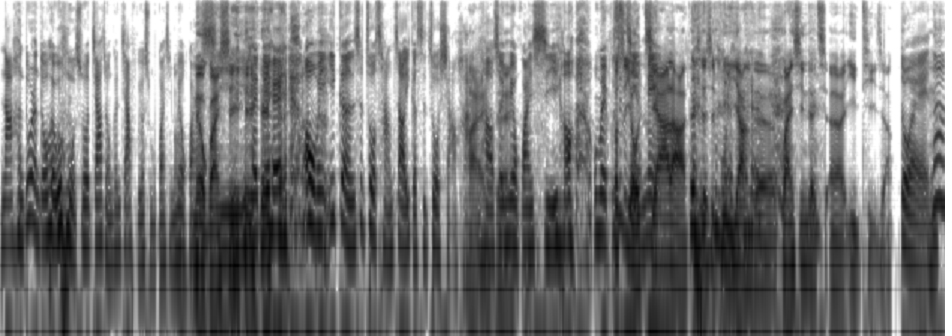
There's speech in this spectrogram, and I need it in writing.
那很多人都会问我说，家总跟家福有什么关系？没有关系，没有关系。对。哦，我们一个人是做长照，一个是做小孩，好，所以没有关系哈。我们也不是姐妹。家啦，但是是不一样的关心的呃议题，这样。对，那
